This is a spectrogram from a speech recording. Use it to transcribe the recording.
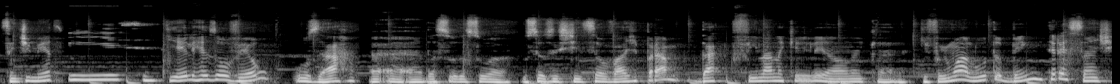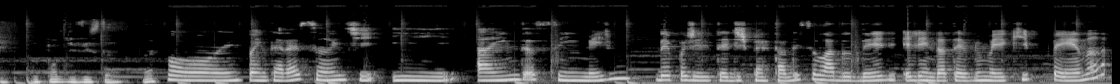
sentimentos. Isso. Que ele resolveu usar uh, uh, da sua, da sua, dos seus instintos selvagens para dar fim lá naquele leão, né, cara? Que foi uma luta bem interessante do ponto de vista, né? Foi, foi interessante e ainda assim, mesmo depois de ele ter despertado esse lado dele, ele ainda teve meio que pena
